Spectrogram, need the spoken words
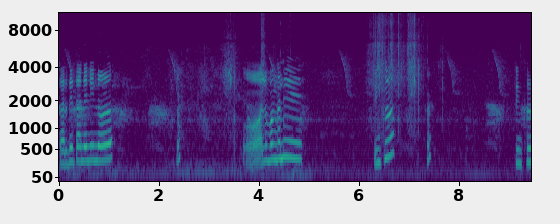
ಕರ್ದೆ ತಾನೆ ನೀನು ಹ? ಹಾಲು ಬಂಗಲಿ ಪಿಂಕು ಹ? ಪಿಂಕು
